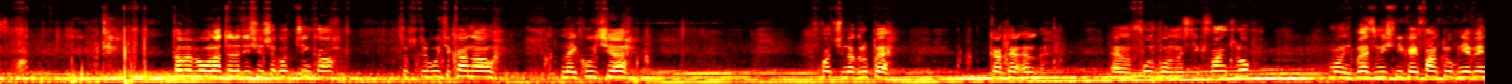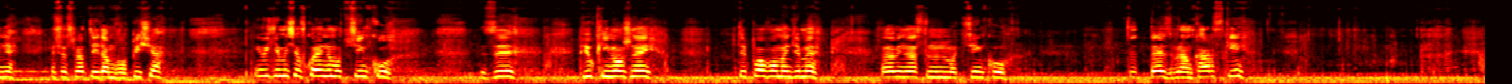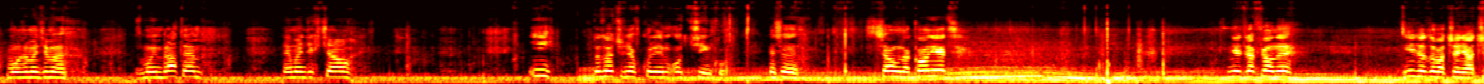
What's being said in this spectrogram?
to by było na tyle dzisiejszego odcinka. Subskrybujcie kanał, lajkujcie. Wchodźcie na grupę KKM Football Myślnik Fan Club bądź bez myślnika i fan club, nie wiem, nie, jeszcze sprawdzę i dam w opisie. I widzimy się w kolejnym odcinku z piłki nożnej. Typowo będziemy robić na następnym odcinku test bramkarski. Może będziemy z moim bratem, jak będzie chciał. I do zobaczenia w kolejnym odcinku. Jeszcze strzał na koniec. Nietrafiony. I do zobaczenia.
